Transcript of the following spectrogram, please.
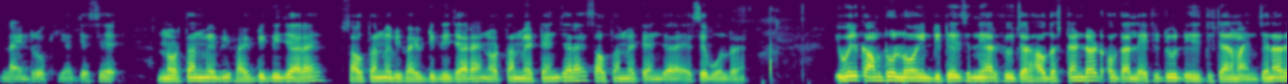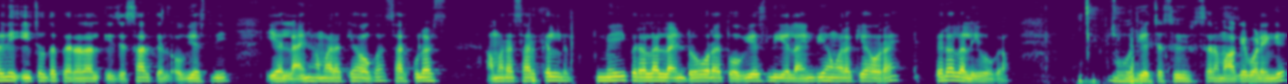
लाइन ड्रॉ किया। जैसे नॉर्थन में भी फाइव डिग्री जा रहा है साउथन में भी फाइव डिग्री जा रहा है नॉर्थन में टेन जा रहा है साउथन में टेन जा रहा है, ऐसे बोल रहे हैं। You will come to know in details near future how the standard of the latitude is determined generally each of the parallel is a circle obviously यह लाइन हमारा क्या होगा? सर्कुलर हमारा सर्कल में ही पैरेलल लाइन ड्रॉ हो रहा है तो ऑब्वियसली ये लाइन भी हमारा क्या हो रहा है? पैरेलल ही होगा। बहुत ही अच्छा से सर हम आगे बढ़ेंगे।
